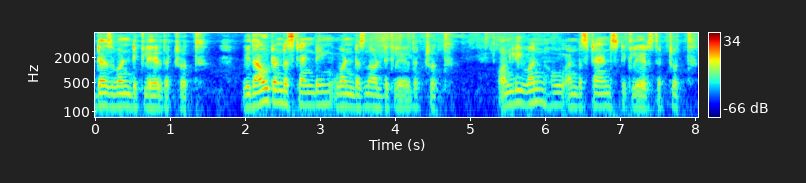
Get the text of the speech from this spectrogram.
does one declare the truth. Without understanding, one does not declare the truth. Only one who understands declares the truth.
